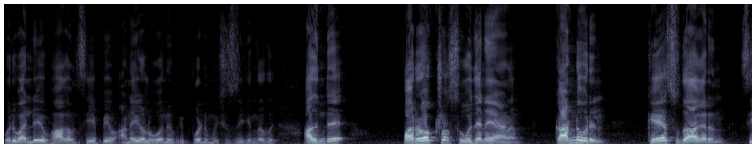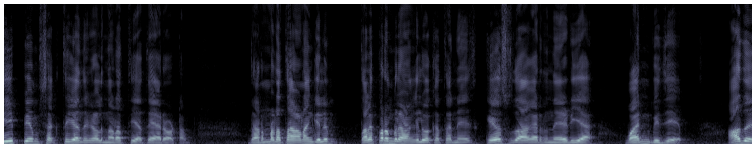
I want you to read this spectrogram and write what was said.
ഒരു വലിയ വിഭാഗം സി പി എം അണികൾ പോലും ഇപ്പോഴും വിശ്വസിക്കുന്നത്. അതിന്റെ പരോക്ഷ സൂചനയാണ് കണ്ണൂരിൽ K Sudhakaran C P M ശക്തി കേന്ദ്രങ്ങൾ നടത്തിയ തേരോട്ടം. ധർമ്മടത്താണെങ്കിലും തലപ്പറമ്പിലാണെങ്കിലും ഒക്കെ തന്നെ കെ സുധാകരൻ നേടിയ വൻ വിജയം. അത്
